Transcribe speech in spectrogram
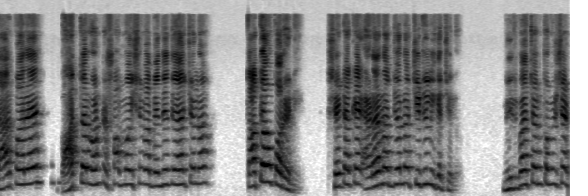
তারপরে বাহাত্তর ঘণ্টা সময়সীমা বেঁধে দেওয়া হয়েছিল তাতেও করেনি। সেটাকে এড়ানোর জন্য চিঠি লিখেছিল। নির্বাচন কমিশন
